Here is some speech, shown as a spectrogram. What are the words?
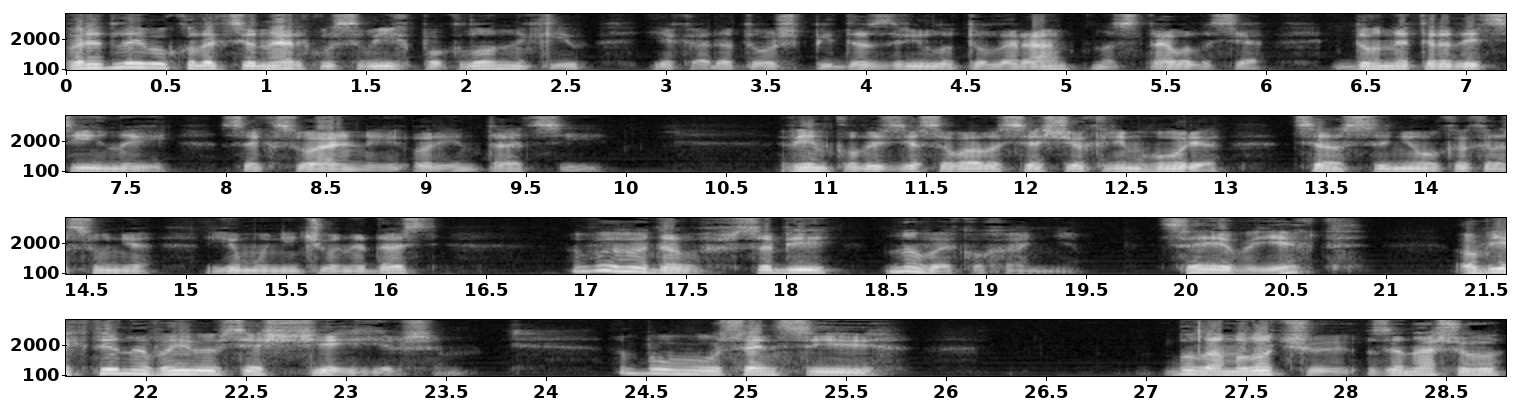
вередливу колекціонерку своїх поклонників, яка до того ж підозріло толерантно ставилася до нетрадиційної сексуальної орієнтації. Він, коли з'ясувалося, що крім горя, ця синьока красуня йому нічого не дасть, вигадав собі нове кохання. Цей об'єкт об'єктивно виявився ще гіршим. Був у сенсі була молодшою за нашого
